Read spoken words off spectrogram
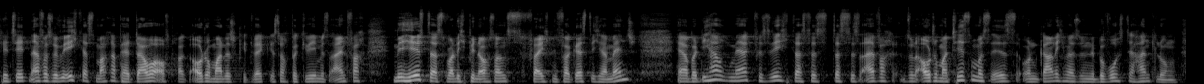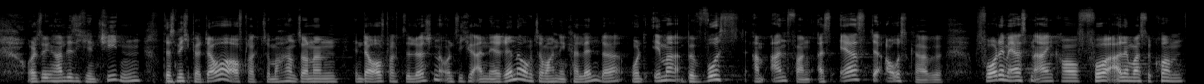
den Zehnten einfach so wie ich das mache, per Dauerauftrag, automatisch geht weg, ist auch bequem, ist einfach. Mir hilft das, weil ich bin auch sonst vielleicht ein vergesslicher Mensch. Ja, aber die haben gemerkt für sich, dass das, dass das einfach so ein Automatismus ist und gar nicht mehr so eine bewusste Handlung. Und deswegen haben die sich entschieden, das nicht per Dauerauftrag zu machen, sondern den Dauerauftrag zu löschen und sich eine Erinnerung zu machen in den Kalender und immer bewusst am Anfang als erste Ausgabe vor dem ersten Einkauf, vor allem, was so kommt,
